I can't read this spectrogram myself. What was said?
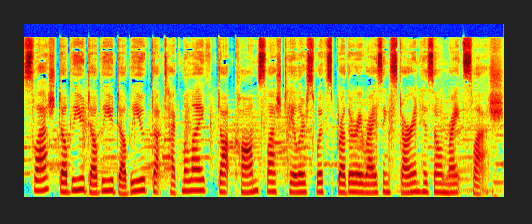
Slash www.techmalife.com slash Taylor Swift's brother a rising star in his own right slash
